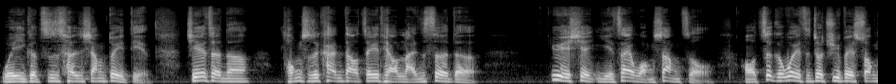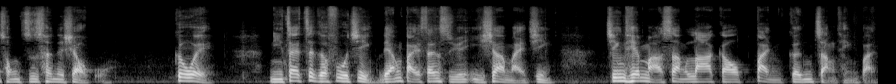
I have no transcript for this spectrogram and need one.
为一个支撑相对点。接着呢，同时看到这一条蓝色的。月线也在往上走，哦，这个位置就具备双重支撑的效果。各位，你在这个附近两百三十元以下买进，今天马上拉高半根涨停板，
